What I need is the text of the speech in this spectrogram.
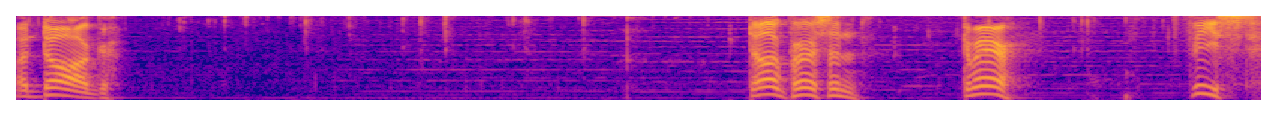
a dog. Dog person, come here. Feast.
